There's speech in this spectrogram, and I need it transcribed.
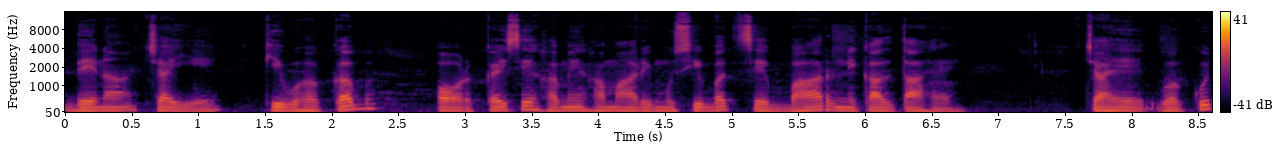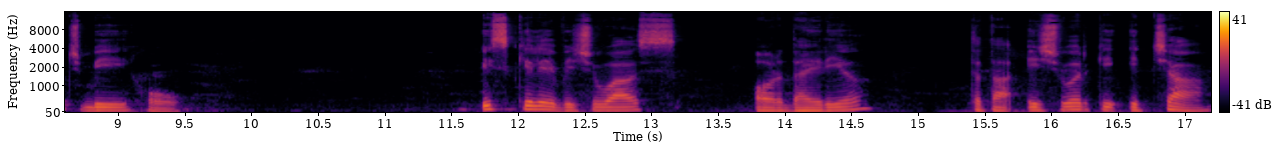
देना चाहिए कि वह कब और कैसे हमें हमारी मुसीबत से बाहर निकालता है, चाहे वह कुछ भी हो। इसके लिए विश्वास और धैर्य तथा ईश्वर की इच्छा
